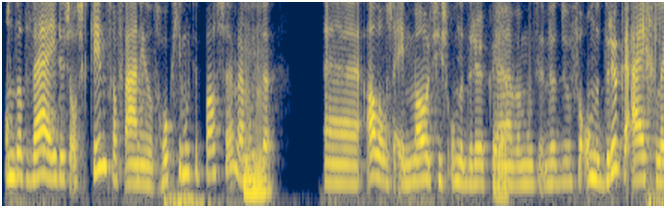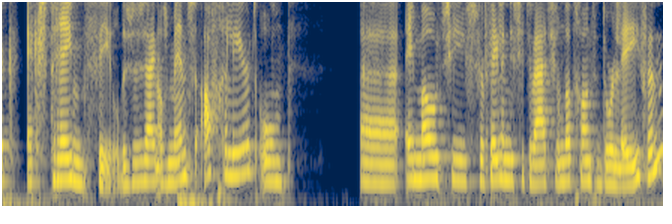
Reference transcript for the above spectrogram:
omdat wij dus als kind af aan in dat hokje moeten passen. Wij Mhm. moeten eh, al onze emoties onderdrukken. Ja. We, moeten, we, we onderdrukken eigenlijk extreem veel. Dus we zijn als mensen afgeleerd om eh, emoties, vervelende situaties, om dat gewoon te doorleven.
